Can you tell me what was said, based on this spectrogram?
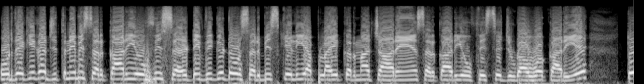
और देखिएगा, जितने भी सरकारी ऑफ़िस सर्टिफिकेट और सर्विस के लिए अप्लाई करना चाह रहे हैं, सरकारी ऑफ़िस से जुड़ा हुआ कार्य तो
